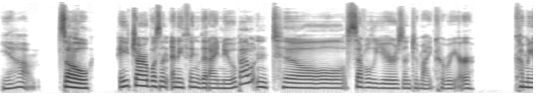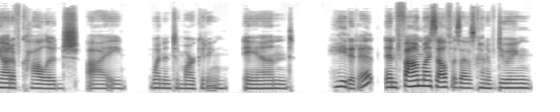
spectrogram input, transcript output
Yeah. So HR wasn't anything that I knew about until several years into my career. Coming out of college, I went into marketing and hated it and found myself as I was kind of doing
